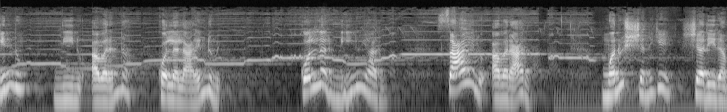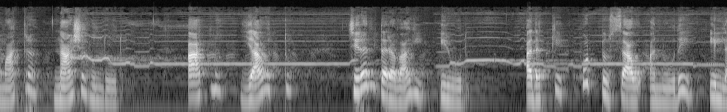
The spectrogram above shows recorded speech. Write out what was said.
ಇನ್ನು ನೀನು ಅವರನ್ನ ಕೊಲ್ಲಲಾರೆನ್ನುವೆ ಕೊಲ್ಲಲು ನೀನು ಯಾರು? ಸಾಯಲು ಅವರಾರು? ಮನುಷ್ಯನಿಗೆ ಶರೀರ ಮಾತ್ರ ನಾಶ ಹೊಂದುವುದು. ಆತ್ಮ ಯಾವತ್ತೂ ಚಿರಂತರವಾಗಿ ಇರುವುದು. ಅದಕ್ಕೆ ಹುಟ್ಟು ಸಾವು ಅನ್ನುವುದೇ ಇಲ್ಲ.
